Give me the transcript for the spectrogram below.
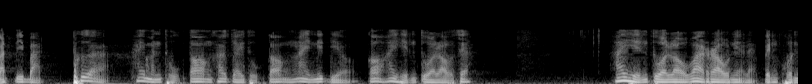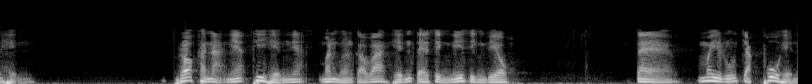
ปฏิบัติเพื่อให้มันถูกต้องเข้าใจถูกต้องง่ายนิดเดียว ก็ให้เห็นตัวเราเสียให้เห็นตัวเราว่าเราเนี่ยแหละ เป็นคนเห็น เพราะขณะเนี้ยที่เห็นเนี่ยมันเหมือนกับว่าเห็นแต่สิ่งนี้สิ่งเดียว แต่ไม่รู้จักผู้เห็น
